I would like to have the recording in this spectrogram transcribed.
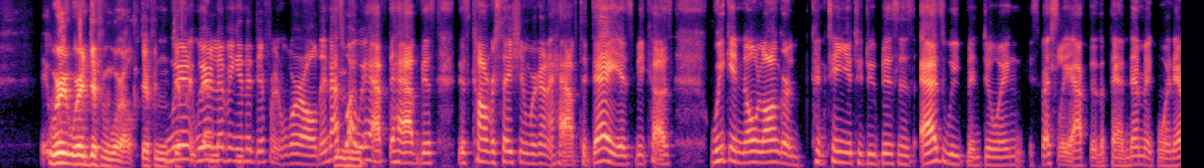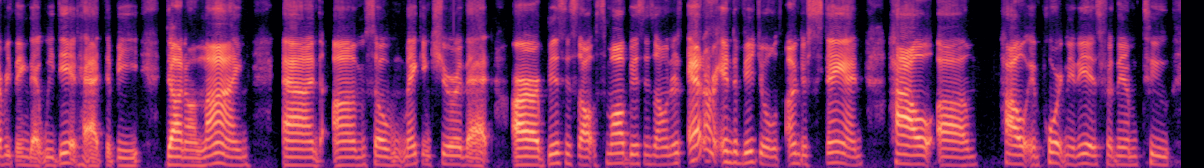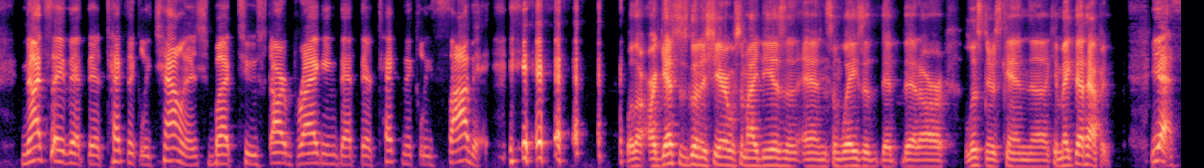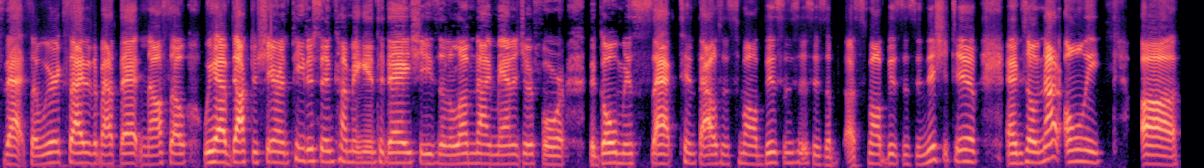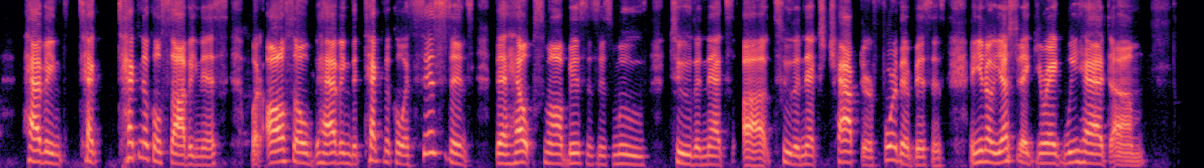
we're we're in a different world different we're, different we're living in a different world and that's mm-hmm. why we have to have this this conversation we're going to have today is because we can no longer continue to do business as we've been doing especially after the pandemic when everything that we did had to be done online and um, so making sure that our business small business owners and our individuals understand how um, how important it is for them to not say that they're technically challenged, but to start bragging that they're technically savvy. well, our, our, guest is going to share with some ideas and, and some ways that, that, that our listeners can uh, can make that happen. Yes, that. So we're excited about that. And also, we have Dr. Sharon Peterson coming in today. She's an alumni manager for the Goldman Sachs 10,000 Small Businesses. is a, a small business initiative. And so not only uh, having tech technical solvingness, but also having the technical assistance that helps small businesses move to the next uh, to the next chapter for their business. And you know, yesterday, Greg, we had um,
